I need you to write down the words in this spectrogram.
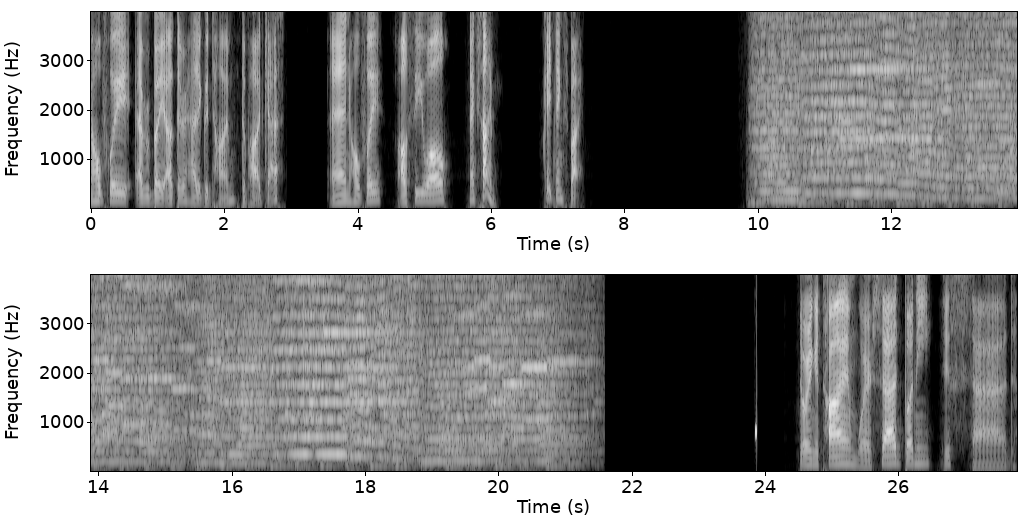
hopefully everybody out there had a good time with the podcast. And hopefully I'll see you all next time. Okay, thanks. Bye. During a time where Sad Bunny is sad.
